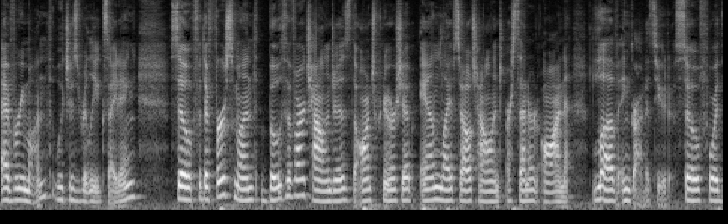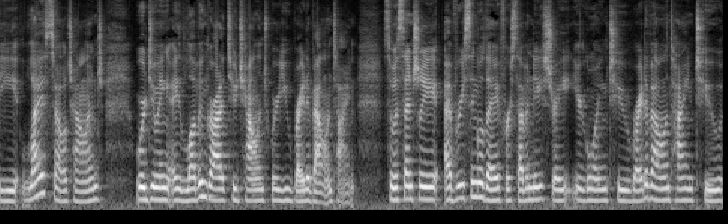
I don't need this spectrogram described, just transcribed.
every month, which is really exciting. So, for the first month, both of our challenges, the entrepreneurship and lifestyle challenge, are centered on love and gratitude. So, for the lifestyle challenge, we're doing a love and gratitude challenge where you write a Valentine. So, essentially, every single day for seven days straight, you're going to write a Valentine to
